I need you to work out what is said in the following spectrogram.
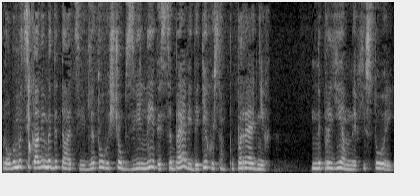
Робимо цікаві медитації для того, щоб звільнити себе від якихось там попередніх неприємних історій.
